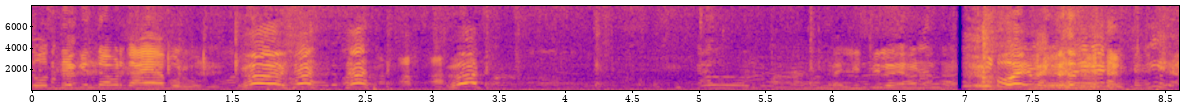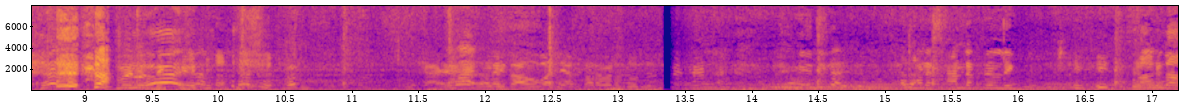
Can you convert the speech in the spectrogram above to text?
দুধ দিয়ে কিন্তু আবার গায়ে পড়ব এই, সে, সে, রোদ। লিটিল এখন মানে ঠান্ডা তেল দেখব ঠান্ডা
